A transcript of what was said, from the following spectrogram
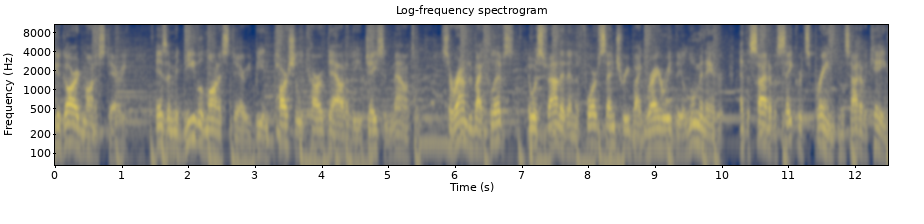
Geghard Monastery is a medieval monastery being partially carved out of the adjacent mountain. Surrounded by cliffs, it was founded in the 4th century by Gregory the Illuminator at the site of a sacred spring inside of a cave.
